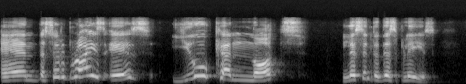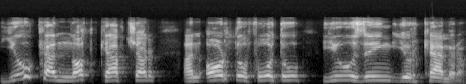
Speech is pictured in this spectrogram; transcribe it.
And the surprise is you cannot, listen to this please, you cannot capture an ortho photo using your camera.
